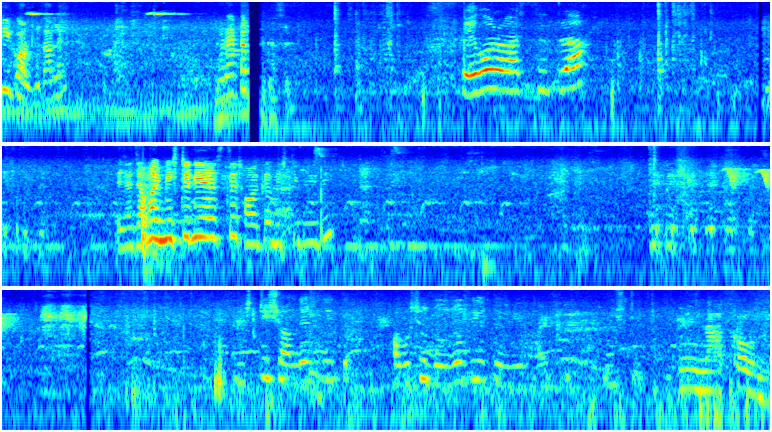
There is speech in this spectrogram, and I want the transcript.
কি করব তাহলে এই জামাই মিষ্টি নিয়ে এসছে সবাইকে মিষ্টি দিয়ে দিই। মিষ্টি সন্দেশ দিতে অবশ্যই দুধও দিয়ে তৈরি হয়। মিষ্টি। না খাও না।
